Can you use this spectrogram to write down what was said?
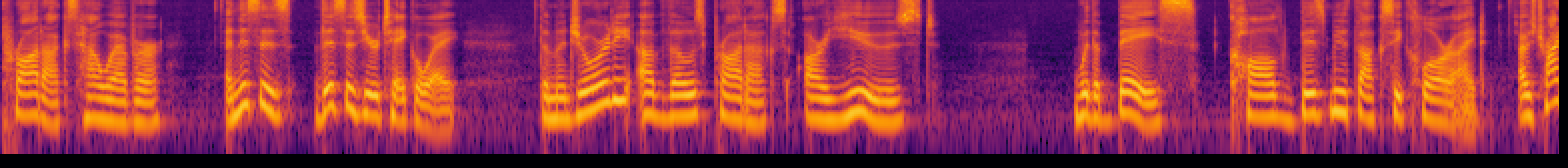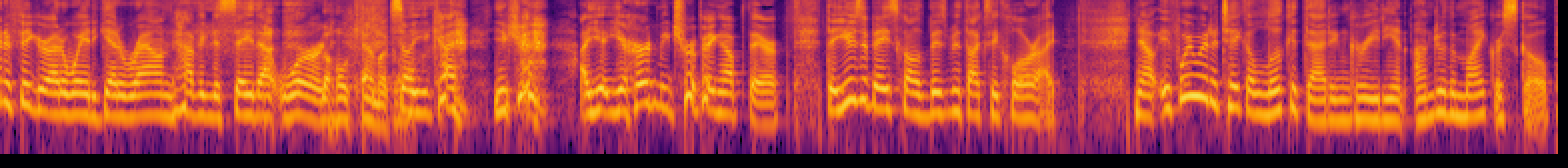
products, however, and this is this is your takeaway. The majority of those products are used with a base called bismuth oxychloride. I was trying to figure out a way to get around having to say that word. the whole chemical. So you kind of, you, you heard me tripping up there. They use a base called bismuth oxychloride. Now, if we were to take a look at that ingredient under the microscope,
